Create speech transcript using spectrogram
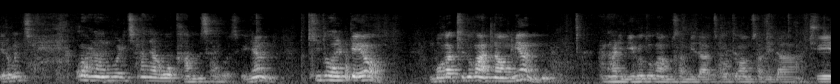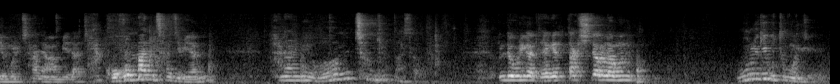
여러분 자꾸 하나님을 찬양하고 감사해 보세요. 그냥 기도할 때요. 뭐가 기도가 안 나오면 하나님 이것도 감사합니다. 저것도 감사합니다. 주의 이름을 찬양합니다. 자, 그것만 찾으면 하나님이 엄청 기뻐서. 근데 우리가 되게 딱 시작을 하면 울기부터 먼저 해요.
